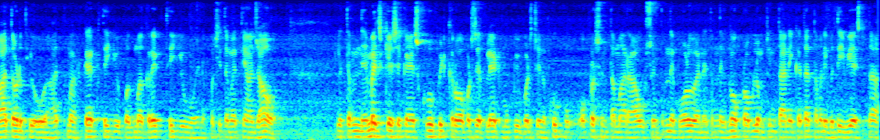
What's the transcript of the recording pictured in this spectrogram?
વાતળ થયું હોય, હાથમાં ક્રેક થઈ ગયું, પગમાં ક્રેક થઈ ગયું હોય અને પછી તમે ત્યાં જાઓ. એટલે તમને એમ જ કહેશે કે સ્ક્રૂ ફિટ કરવા પડશે પ્લેટ મૂકવી પડશે અને ખૂબ ઓપરેશન તમારા આવશે તમને ભોળવે અને તમને નો પ્રોબ્લેમ ચિંતા નહીં કરતા. તમારી બધી વ્યસ્તતા,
